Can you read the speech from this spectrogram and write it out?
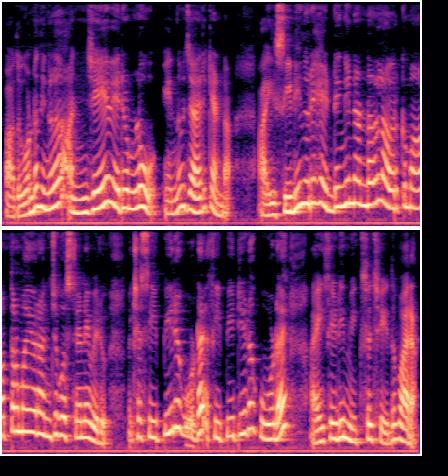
അപ്പോൾ അതുകൊണ്ട് നിങ്ങൾ അഞ്ചേ വരുള്ളൂ എന്ന് വിചാരിക്കേണ്ട. ഐ സി ഡി എന്നൊരു ഹെഡിങ്ങിന്റെ അണ്ടറിൽ അവർക്ക് മാത്രമായി ഒരു അഞ്ച് ക്വസ്റ്റ്യനേ വരൂ. പക്ഷേ സി പിയുടെ കൂടെ സി പി ടിയുടെ കൂടെ ഐ സി ഡി മിക്സ് ചെയ്ത് വരാം.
